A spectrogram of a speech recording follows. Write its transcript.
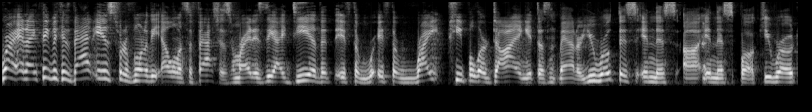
Right, and I think because that is sort of one of the elements of fascism, right? Is the idea that if the if the right people are dying, it doesn't matter. You wrote this in this uh, in this book. You wrote,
